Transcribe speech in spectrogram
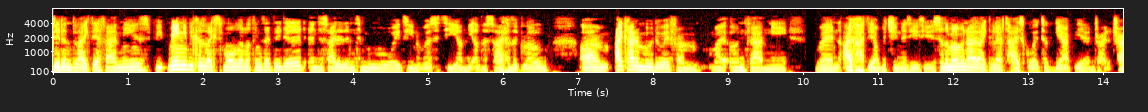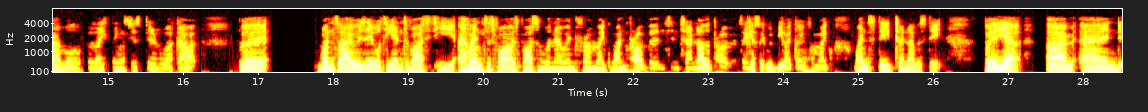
didn't like their families, mainly because like small little things that they did, and decided then to move away to university on the other side of the globe. Um, I kind of moved away from my own family when I got the opportunity to. So the moment I like left high school, I took gap year and tried to travel, but like things just didn't work out. But once I was able to get into varsity, I went as far as possible, and I went from like one province into another province. I guess it would be like going from like one state to another state. But yeah, um, and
